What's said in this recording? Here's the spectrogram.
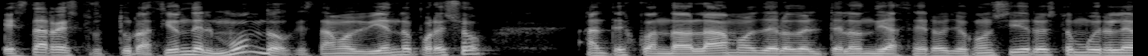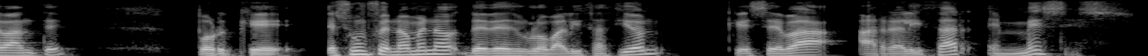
esta reestructuración del mundo que estamos viviendo. Por eso, antes cuando hablábamos de lo del telón de acero, yo considero esto muy relevante porque es un fenómeno de desglobalización que se va a realizar en meses.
